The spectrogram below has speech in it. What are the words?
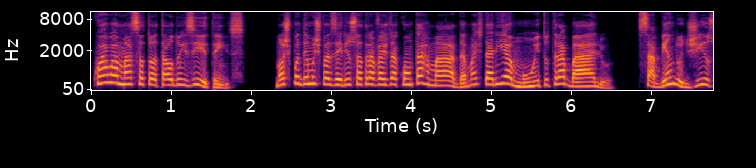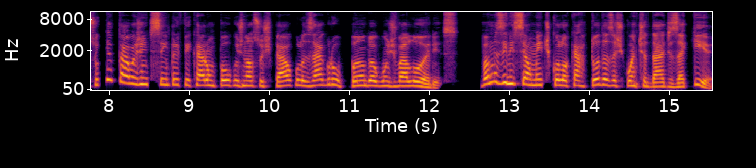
Qual a massa total dos itens? Nós podemos fazer isso através da conta armada, mas daria muito trabalho. Sabendo disso, que tal a gente simplificar um pouco os nossos cálculos agrupando alguns valores? Vamos inicialmente colocar todas as quantidades aqui.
